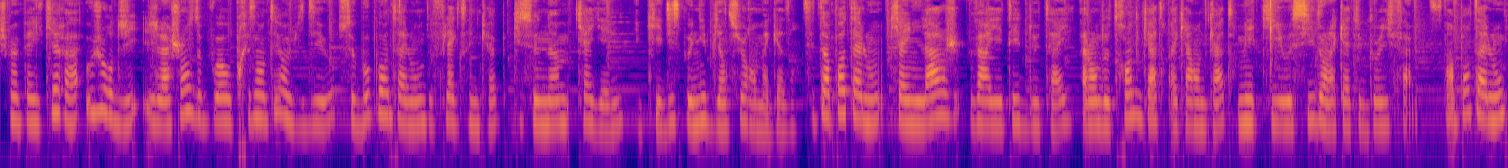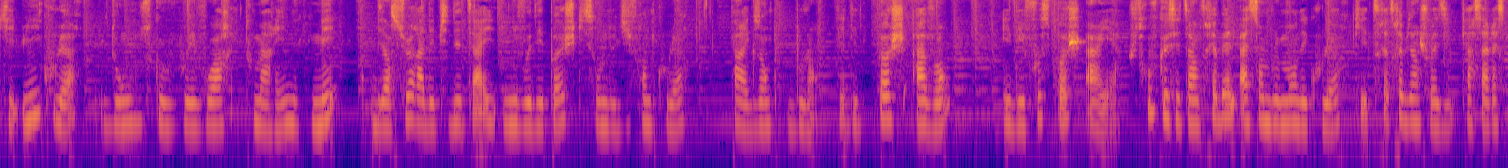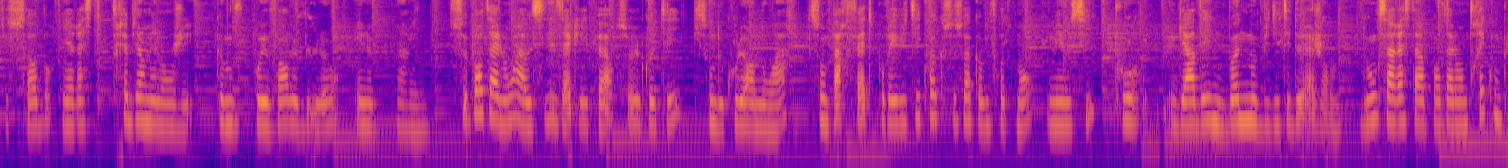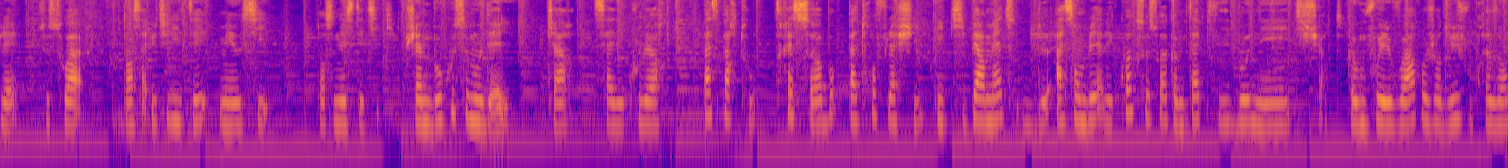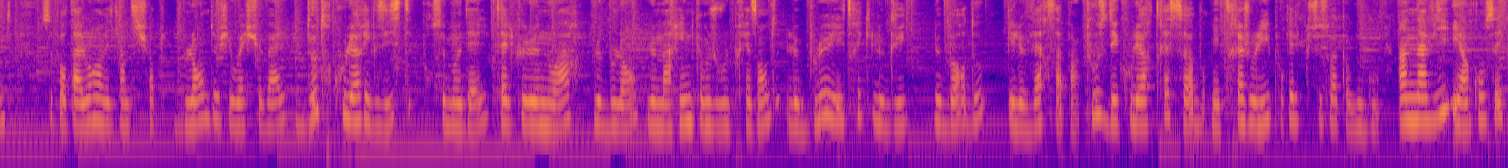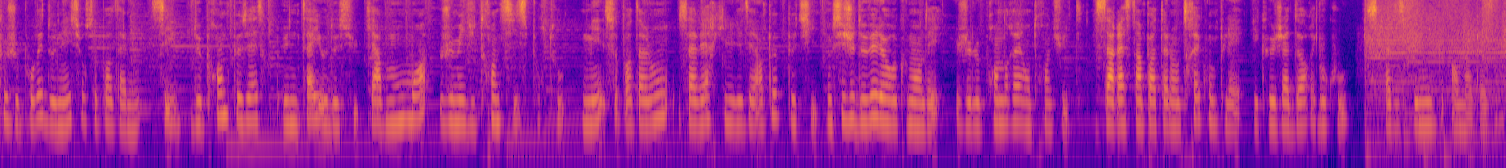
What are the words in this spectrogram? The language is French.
je m'appelle Kira. Aujourd'hui, j'ai la chance de pouvoir vous présenter en vidéo ce beau pantalon de Flex Cup qui se nomme Cayenne et qui est disponible bien sûr en magasin. C'est un pantalon qui a une large variété de tailles, allant de 34 à 44, mais qui est aussi dans la catégorie femme. C'est un pantalon qui est unicouleur, donc ce que vous pouvez voir est tout marine, mais bien sûr a des petits détails au niveau des poches qui sont de différentes couleurs. Par exemple blanc. Il y a des poches avant et des fausses poches arrière. Je trouve que c'est un très bel assemblement des couleurs qui est très très bien choisi car ça reste sobre et reste très bien mélangé comme vous pouvez voir le blanc et le marine. Ce pantalon a aussi des agrippeurs sur le côté qui sont de couleur noire qui sont parfaites pour éviter quoi que ce soit comme frottement mais aussi pour garder une bonne mobilité de la jambe. Donc ça reste un pantalon très complet, que ce soit dans sa utilité mais aussi dans son esthétique. J'aime beaucoup ce modèle car ça a des couleurs passe-partout, très sobre, pas trop flashy et qui permettent de assembler avec quoi que ce soit comme tapis, bonnet, t-shirt. Comme vous pouvez le voir, aujourd'hui je vous présente ce pantalon avec un t-shirt blanc de chez West Cheval. D'autres couleurs existent pour ce modèle, telles que le noir, le blanc, le marine comme je vous le présente, le bleu électrique, le gris, le bordeaux et le vert sapin. Tous des couleurs très sobres mais très jolies pour quel que soit comme goût. Un avis et un conseil que je pourrais donner sur ce pantalon, c'est de prendre peut-être une taille au-dessus. Car moi, je mets du 36 pour tout. Mais ce pantalon s'avère qu'il était un peu petit. Donc si je devais le recommander, je le prendrais en 38. Ça reste un pantalon très complet et que j'adore beaucoup. Il sera disponible en magasin.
